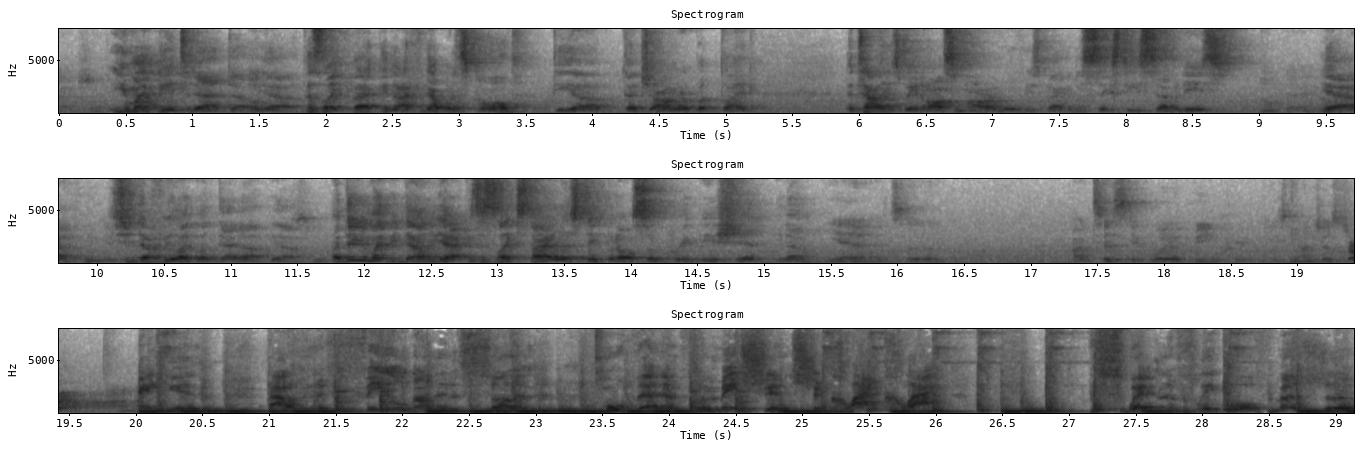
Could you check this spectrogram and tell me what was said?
actually. You might be into that though, Okay. yeah. Because like back in, I forgot what it's called, the uh, that genre, but like Italians made awesome horror movies back in the '60s, '70s. Okay. Yeah, okay, you get should that. definitely like look that up. Yeah, I think it might be down. Yeah, because it's like stylistic, but also creepy as shit. You know. Yeah, it's a artistic way of being creepy. It's not just ah, Hanging out in the field under the sun. Move that information, clack clack. Sweating the fleek off measure.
